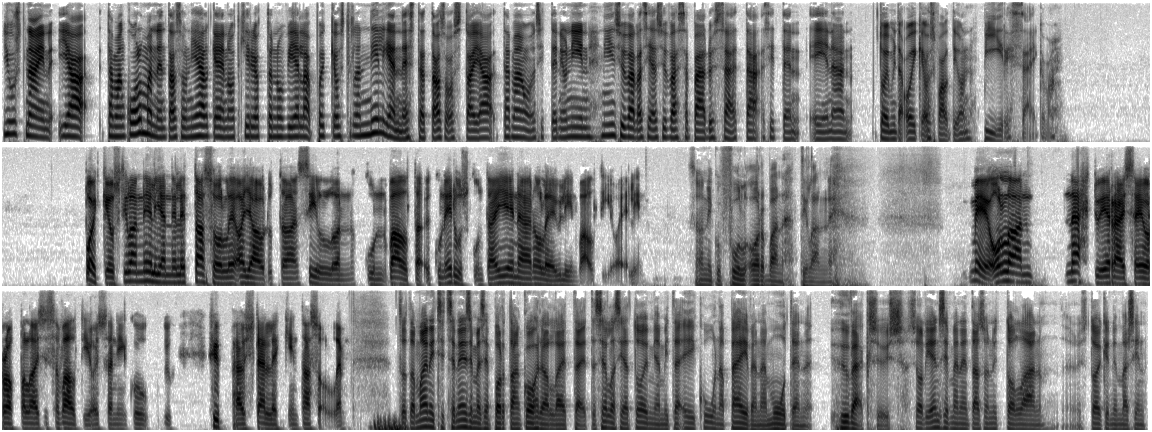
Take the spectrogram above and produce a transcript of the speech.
Just näin. Ja tämän kolmannen tason jälkeen olet kirjoittanut vielä poikkeustilan neljännestä tasosta, ja tämä on sitten jo niin, niin syvällä siellä syvässä päädyssä, että sitten ei enää toimita oikeusvaltion piirissä, eikö vaan? Poikkeustilan neljännelle tasolle ajaudutaan silloin, kun, valta, kun eduskunta ei enää ole ylinvaltioelin. Se on niin kuin full Orban tilanne. Me ollaan nähty eräissä eurooppalaisissa valtioissa niin kuin hyppäys tällekin tasolle. Tota, mainitsit sen ensimmäisen portaan kohdalla, että, että sellaisia toimia, mitä ei kuuna päivänä muuten hyväksyisi. Se oli ensimmäinen taso, nyt ollaan, jos oikein ymmärsin,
